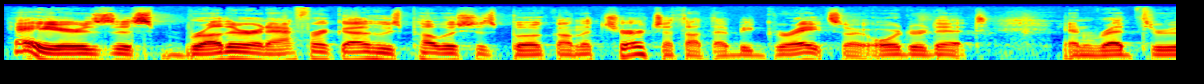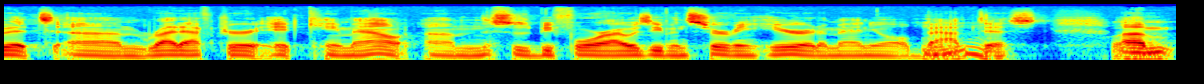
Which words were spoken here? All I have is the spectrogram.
hey, here's this brother in Africa who's published his book on the church. I thought that'd be great, so I ordered it and read through it um, right after it came out. Um, this was before I was even serving here at Emmanuel Baptist. Um,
